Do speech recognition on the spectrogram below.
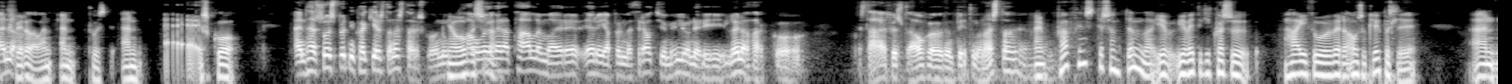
en, fyrir þá en, en þú veist, en e, sko, en það er svo spurning hvað gerist það næsta ári sko. Nú, Já, þá er verið að tala um að þeir eru, jafnvel með 30 miljónir í launathak og veist, það er fullt áhugaverðum bitum á næsta ári en hvað finnst þér samt um það? Ég, ég veit ekki hversu hæ þú hefur verið á þessu klippusliði en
